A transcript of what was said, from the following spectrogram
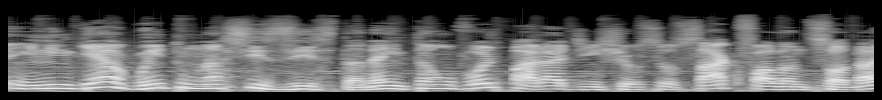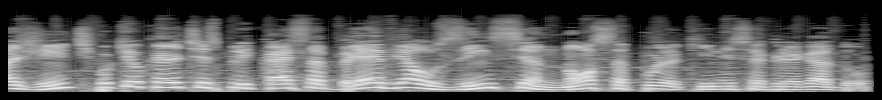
Bem, ninguém aguenta um narcisista, né? Então vou parar de encher o seu saco falando só da gente, porque eu quero te explicar essa breve ausência nossa por aqui nesse agregador.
